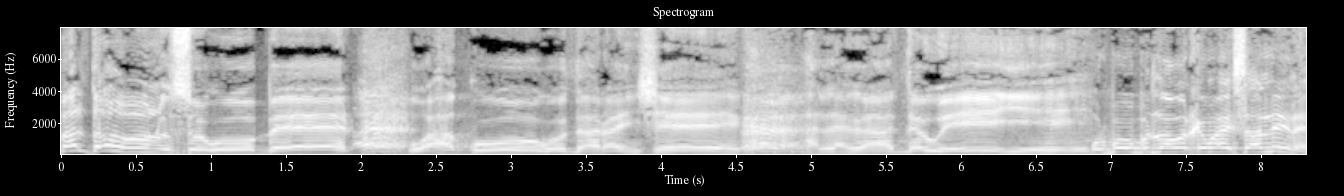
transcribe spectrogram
baldoon isugu beer. Waxa kuugu daran sheeg. Halaga daweeye. Warbow buntland warkama haysaaniine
